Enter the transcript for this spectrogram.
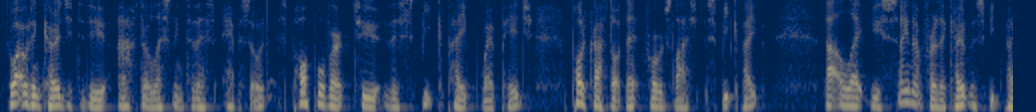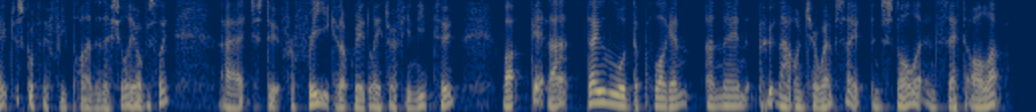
So what I would encourage you to do after listening to this episode is pop over to the SpeakPipe webpage, podcraft.net forward slash speakpipe. That'll let you sign up for an account with SpeakPipe. Just go for the free plan initially, obviously. Uh, just do it for free. You can upgrade later if you need to. But get that, download the plugin, and then put that onto your website. Install it and set it all up.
